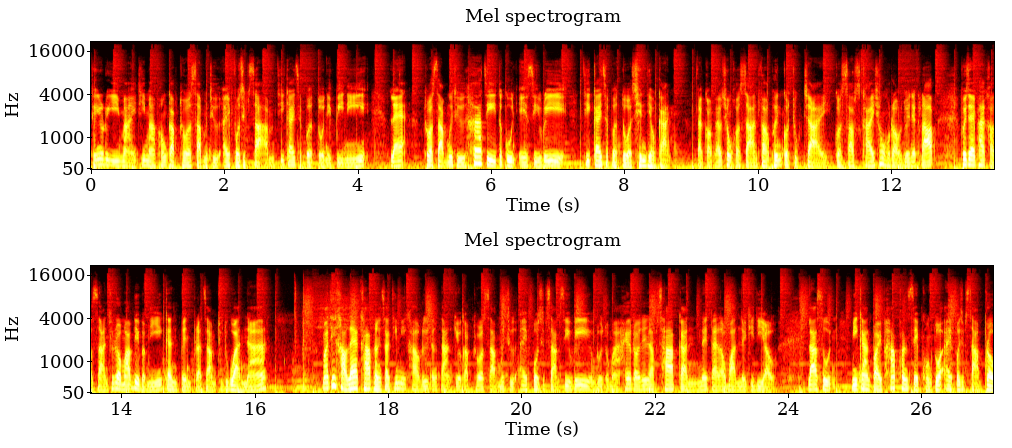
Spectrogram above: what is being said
เทคโนโลยีใหม่ที่มาพร้อมกับโทรศัพท์มือถือ iPhone 13 ที่ใกล้จะเปิดตัวในปีนี้ และโทรศัพท์มือถือ 5G ตระกูล A series ที่ใกล้จะเปิดตัวเช่นเดียวกัน แต่ก่อนไปรับชมข่าวสารฝากเพื่อนกดถูกใจ กด Subscribe ช่องของเราด้วยนะครับ เพื่อจะพาข่าวสารที่เรามาอัปเดตแบบนี้กันเป็นประจำทุกๆวันนะมาที่ข่าวแรกครับ หลังจากที่มีข่าวลือต่างๆ เกี่ยวกับโทรศัพท์มือถือ iPhone 13 Series หลุดออกมาให้เราได้รับทราบกันในแต่ละวันเลยทีเดียว ล่าสุดมีการปล่อยภาพคอนเซปต์ของตัว iPhone 13 Pro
